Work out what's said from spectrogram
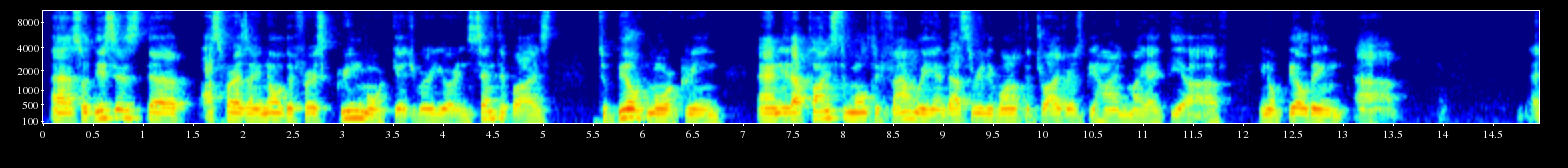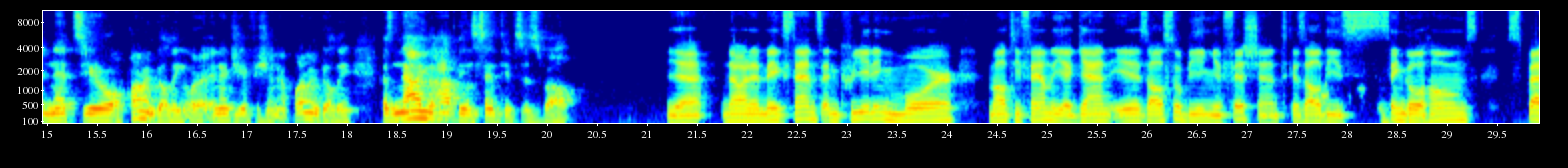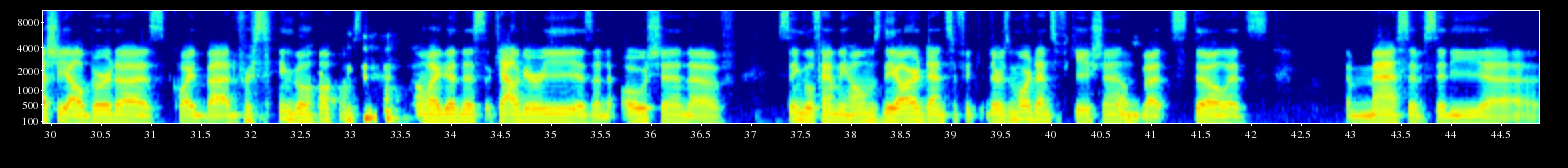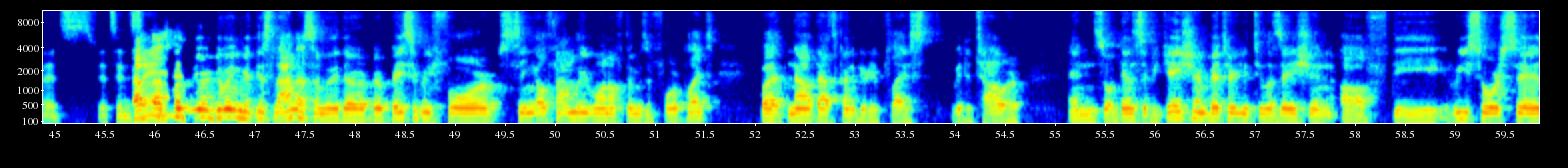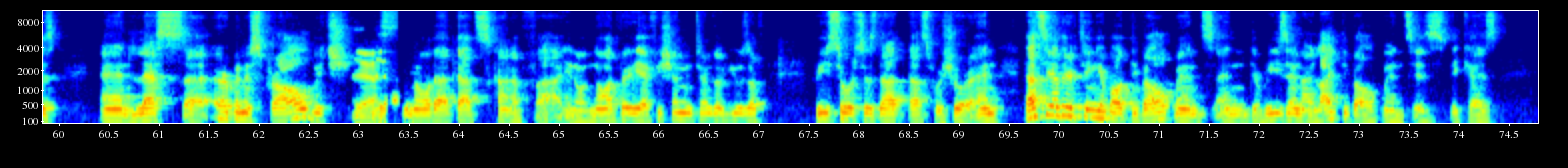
Uh, so this is the, as far as I know, the first green mortgage where you are incentivized to build more green and it applies to multifamily and that's really one of the drivers behind my idea of you know building uh, a net zero apartment building or an energy efficient apartment building because now you have the incentives as well yeah no and it makes sense and creating more multifamily again is also being efficient because all these single homes especially alberta is quite bad for single homes oh my goodness calgary is an ocean of single family homes. They are densific. There's more densification, yes. but still, it's a massive city. Uh, it's it's insane. That, that's what we are doing with this land assembly. There are basically four single family. One of them is a fourplex, but now that's going to be replaced with a tower. And so densification, better utilization of the resources, and less uh, urban sprawl, which yes. you know that that's kind of uh, you know not very efficient in terms of use of resources that that's for sure and that's the other thing about developments and the reason i like developments is because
